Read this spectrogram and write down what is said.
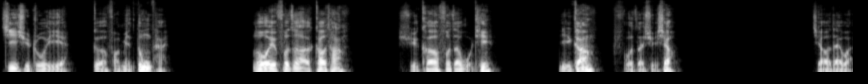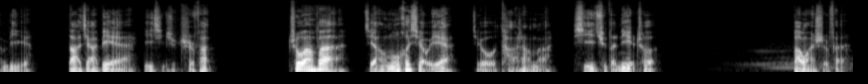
继续注意各方面动态。罗伟负责高堂，许科负责舞厅，李刚负责学校。交代完毕，大家便一起去吃饭。吃完饭，蒋龙和小燕就踏上了西去的列车。傍晚时分，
